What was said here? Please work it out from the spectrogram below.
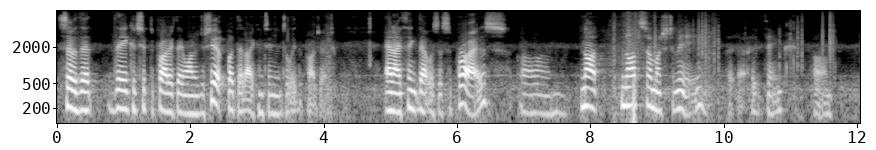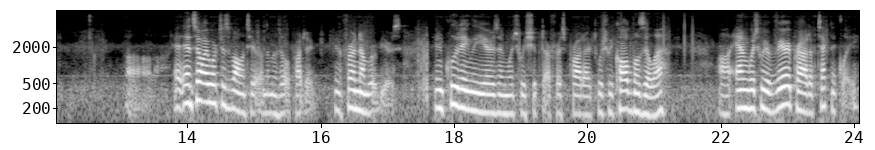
so that they could ship the product they wanted to ship, but that I continued to lead the project. And I think that was a surprise. Um, not not so much to me, I, think. Um, uh, and, and, so I worked as a volunteer on the Mozilla project you know, for a number of years, including the years in which we shipped our first product, which we called Mozilla, uh, and which we were very proud of technically.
